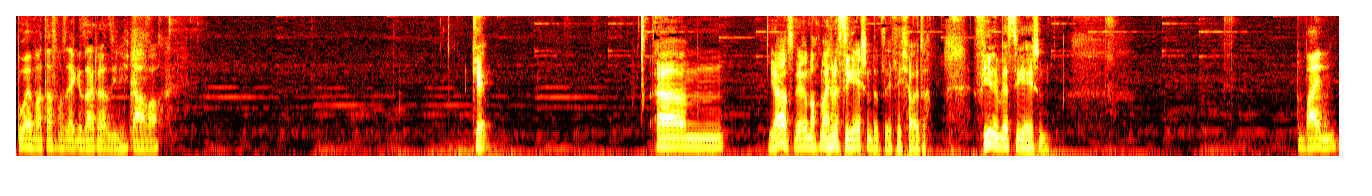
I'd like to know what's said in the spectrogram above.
Tu einfach das, was er gesagt hat, als ich nicht da war. Okay. Ähm, ja, es wäre nochmal Investigation tatsächlich heute. Viel Investigation. Von beiden.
